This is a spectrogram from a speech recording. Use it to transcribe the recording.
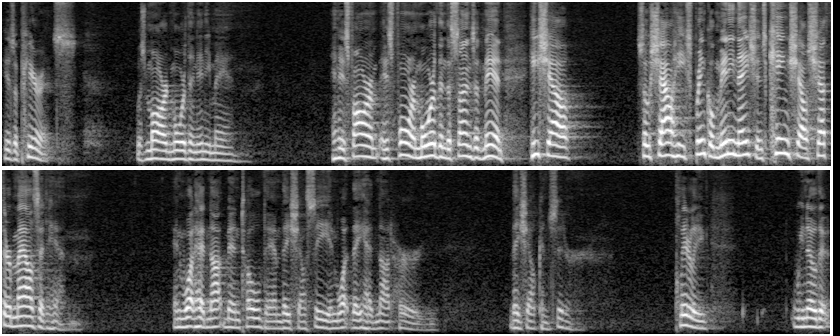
his appearance, was marred more than any man. And his form, his form more than the sons of men. He shall so shall he sprinkle many nations. Kings shall shut their mouths at him. And what had not been told them, they shall see, and what they had not heard, they shall consider. Clearly, we know that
